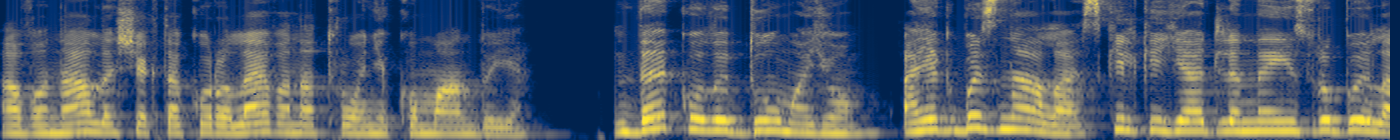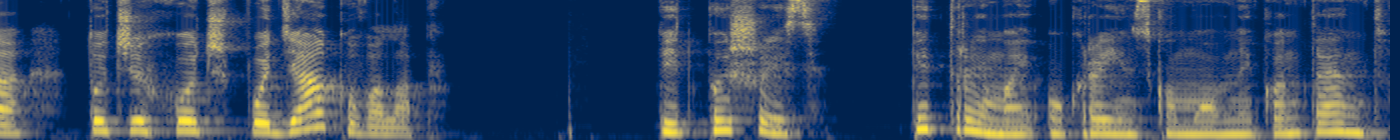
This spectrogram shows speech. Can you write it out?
а вона лише як та королева на троні командує. Деколи думаю, а якби знала, скільки я для неї зробила, то чи хоч подякувала б? Підпишись, підтримай українськомовний контент.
